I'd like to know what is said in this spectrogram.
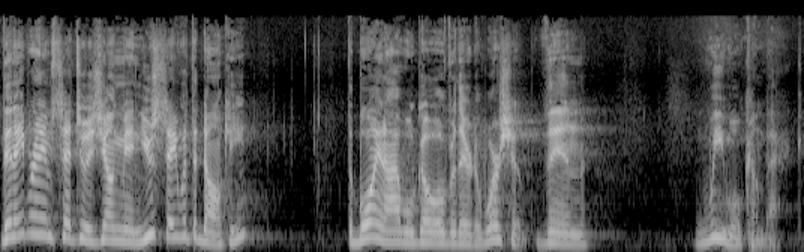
Then Abraham said to his young men, You stay with the donkey. The boy and I will go over there to worship. Then we will come back.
